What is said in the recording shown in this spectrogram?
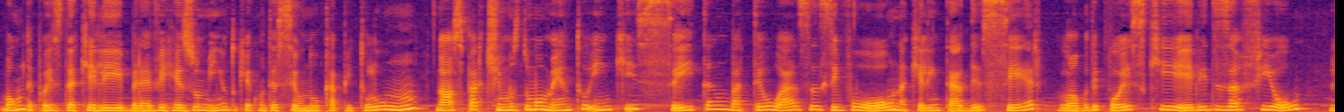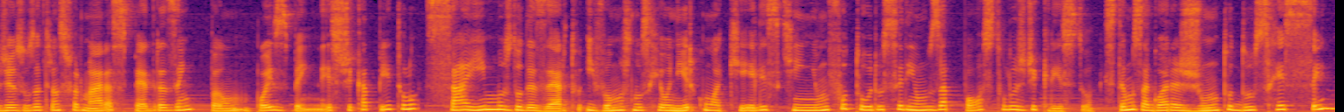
Bom, depois daquele breve resuminho do que aconteceu no capítulo 1, nós partimos do momento em que Satan bateu asas e voou naquele entardecer, logo depois que ele desafiou Jesus a transformar as pedras em pão. Pois bem, neste capítulo, saímos do deserto e vamos nos reunir com aqueles que em um futuro seriam os apóstolos de Cristo. Estamos agora junto dos recém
